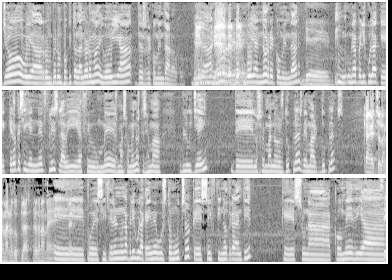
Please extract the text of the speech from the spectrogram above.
yo voy a romper un poquito la norma y voy a desrecomendar algo. Voy, Bien, a, bien, no bien, reco- bien. voy a no recomendar Bien. una película que creo que sigue en Netflix, la vi hace un mes más o menos, que se llama Blue Jay, de los hermanos Duplas, de Mark Duplas. ¿Qué han hecho los hermanos Duplas? Perdóname. Eh, pues hicieron una película que a mí me gustó mucho, que es Safety Not Guaranteed, que es una comedia Sí.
